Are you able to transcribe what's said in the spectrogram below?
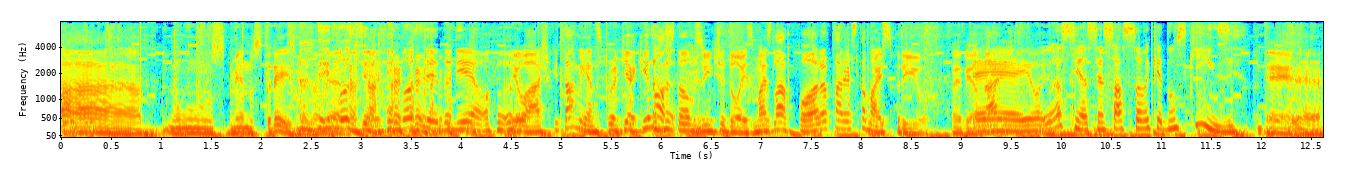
Ah, uns menos 3, mais ou menos. E você? E você, Daniel? Eu acho que tá menos, porque aqui nós estamos 22, mas lá fora parece que tá mais frio, não é verdade? É, eu, eu, assim, a sensação é que é de uns 15. É. é.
